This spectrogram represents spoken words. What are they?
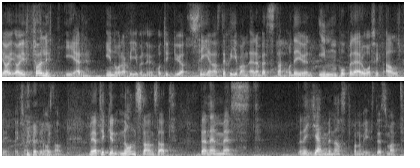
Jag, jag har ju följt er i några skivor nu och tycker ju att senaste skivan är den bästa. Och det är ju en impopulär åsikt alltid, liksom, någonstans. Men jag tycker någonstans att den är mest, den är jämnast på något vis. Det är som att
